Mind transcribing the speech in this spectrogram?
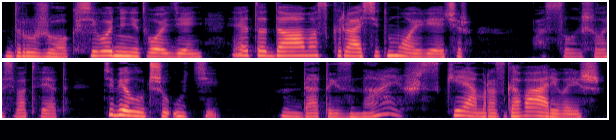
«Дружок, сегодня не твой день. Эта дама скрасит мой вечер», — послышалось в ответ. «Тебе лучше уйти». «Да ты знаешь, с кем разговариваешь?»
